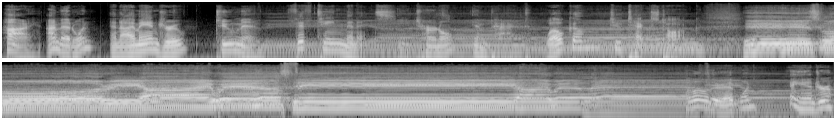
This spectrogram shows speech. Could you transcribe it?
Hi, I'm Edwin. And I'm Andrew. Two men, 15 minutes. eternal impact. Welcome to Text Talk. His glory I will see. I will. Hello there, Edwin. Hey, Andrew.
